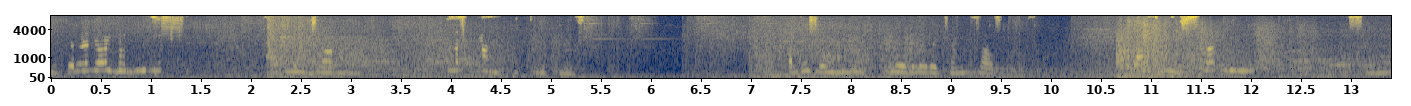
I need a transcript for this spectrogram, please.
Bitti ben öldürdüm. Canım. Bitti bitmez. Arkadaşlar onu buraya böyle temiz lazım. Ben sonuçtan geleyim. Sana söyleyeyim.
